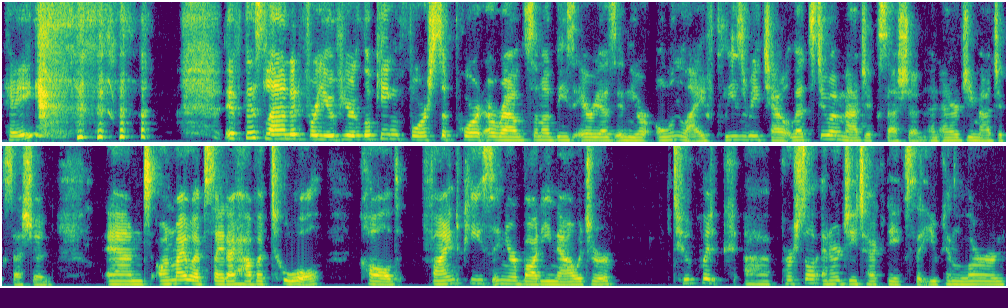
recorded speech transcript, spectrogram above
Hey. if this landed for you, if you're looking for support around some of these areas in your own life, please reach out. Let's do a magic session, an energy magic session. And on my website, I have a tool called Find Peace in Your Body Now, which are two quick uh, personal energy techniques that you can learn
